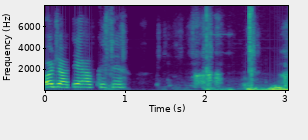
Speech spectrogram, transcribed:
और जाते आपके से। हेलो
